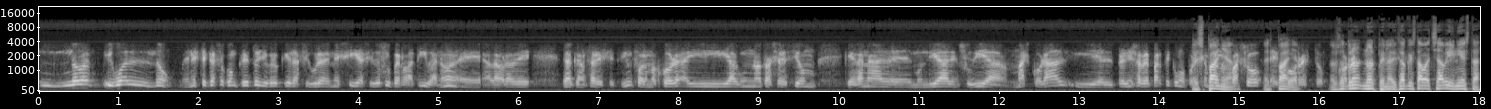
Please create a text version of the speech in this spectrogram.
no, igual no. En este caso concreto yo creo que la figura de Messi ha sido superlativa, ¿no? Eh, a la hora de, de, alcanzar ese triunfo. A lo mejor hay alguna otra selección que gana el, mundial en su día más coral y el premio se reparte como por España, ejemplo nos pasó España. Eh, correcto. Nosotros correcto. nos penalizó que estaba Xavi y Iniesta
